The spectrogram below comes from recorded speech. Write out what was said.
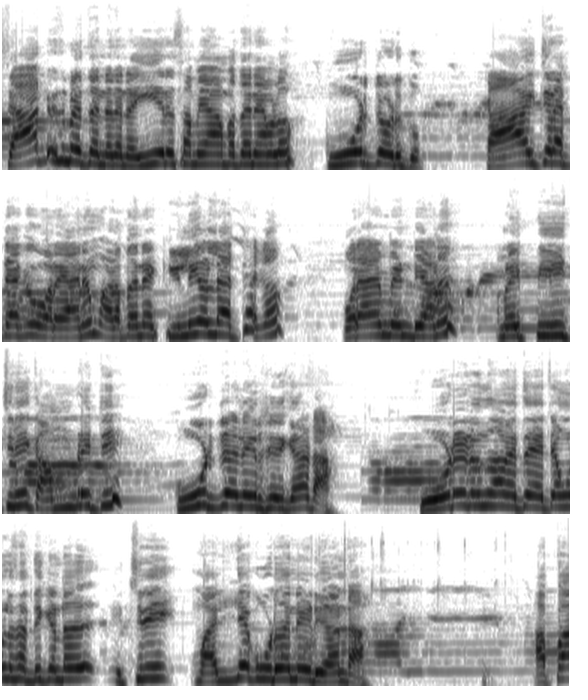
സ്റ്റാർട്ടിംഗ് സമയത്ത് തന്നെ തന്നെ ഈ ഒരു സമയമാകുമ്പോൾ തന്നെ നമ്മൾ കൂടിട്ട് കൊടുക്കും. കാഴ്ചയുടെ അറ്റാക്ക് കുറയാനും അവിടെ തന്നെ കിളികളുടെ അറ്റാക്ക് കുറയാൻ വേണ്ടിയാണ് നമ്മൾ ഈ പീച്ചിൽ കംപ്ലീറ്റ് കൂടിട്ട് തന്നെ കൃഷി ചെയ്യിക്കണം കേട്ടാ. കൂടിടുന്ന സമയത്ത് ഏറ്റവും കൂടുതൽ ശ്രദ്ധിക്കേണ്ടത് ഇച്ചിരി വലിയ കൂട് തന്നെ ഇടുക കേട്ടാ. അപ്പൊ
